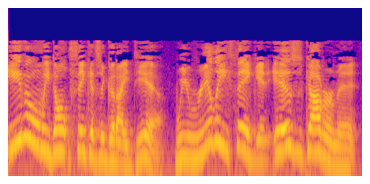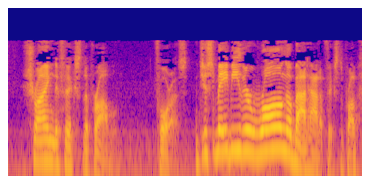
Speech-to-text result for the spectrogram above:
even when we don't think it's a good idea, we really think it is government trying to fix the problem for us. Just maybe they're wrong about how to fix the problem.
